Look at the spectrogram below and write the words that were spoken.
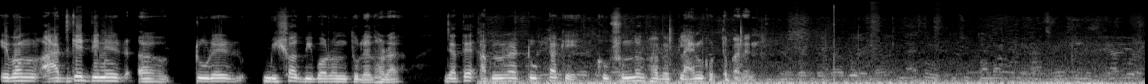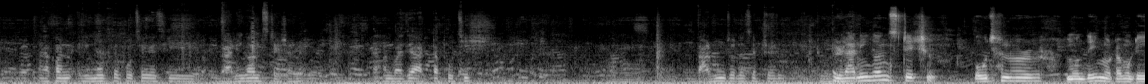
এবং আজকের দিনের ট্যুরের বিশদ বিবরণ তুলে ধরা, যাতে আপনারা ট্যুরটাকে খুব সুন্দরভাবে প্ল্যান করতে পারেন। এখন এই মুহূর্তে পৌঁছে গেছি রানীগঞ্জ স্টেশনে। এখন বাজে আটটা পঁচিশ। দারুণ চলেছে ট্রেন। রানীগঞ্জ স্টেশন পৌঁছানোর মধ্যেই মোটামুটি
